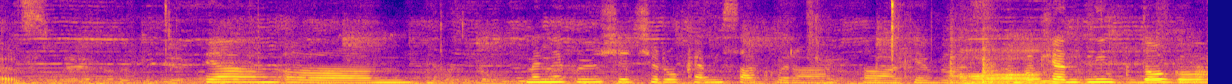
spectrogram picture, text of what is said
Yes. Ja, um, meni je bolj všeč rokem Sakura, uh, ki je bila. Oh. Ampak je ni dolgo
